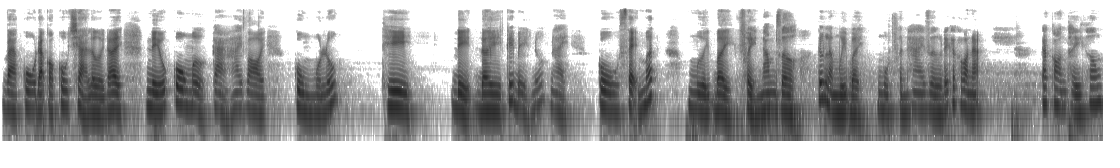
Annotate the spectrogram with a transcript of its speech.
Và cô đã có câu trả lời đây. Nếu cô mở cả hai vòi cùng một lúc thì để đầy cái bể nước này cô sẽ mất 17,5 giờ tức là 17 1 phần 2 giờ đấy các con ạ. Các con thấy không?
